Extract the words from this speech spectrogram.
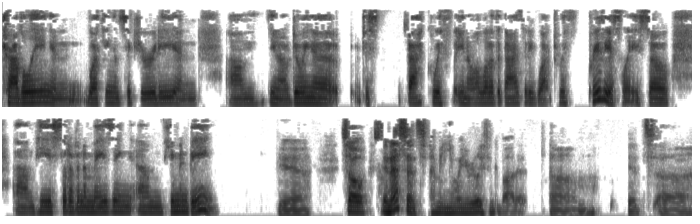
traveling and working in security and um, you know doing a just back with you know a lot of the guys that he worked with previously. So um, he's sort of an amazing um, human being. Yeah. So in essence, I mean, when you really think about it, um, it's uh,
